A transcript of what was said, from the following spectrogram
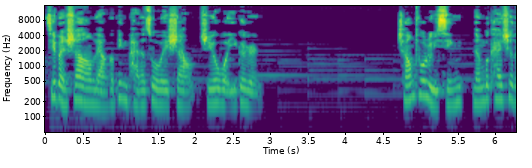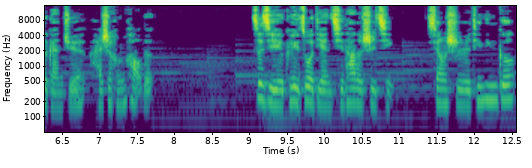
基本上两个并排的座位上只有我一个人。长途旅行能不开车的感觉还是很好的，自己可以做点其他的事情，像是听听歌。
